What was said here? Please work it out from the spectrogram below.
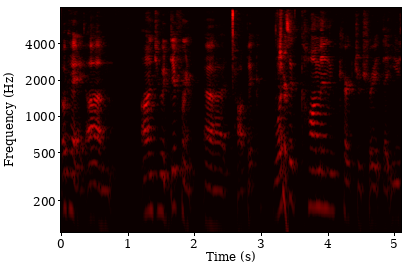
Okay, um, on to a different uh, topic. What's Sure. a common character trait that you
